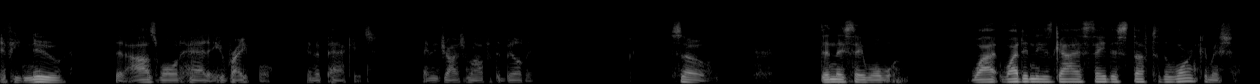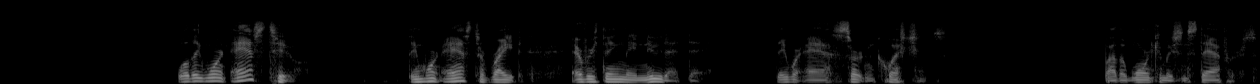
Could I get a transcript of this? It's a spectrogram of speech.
if he knew that Oswald had a rifle in a package, and he dropped him off at the building. So then they say, well, why why didn't these guys say this stuff to the Warren Commission? Well, they weren't asked to. They weren't asked to write everything they knew that day. They were asked certain questions by the Warren Commission staffers.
